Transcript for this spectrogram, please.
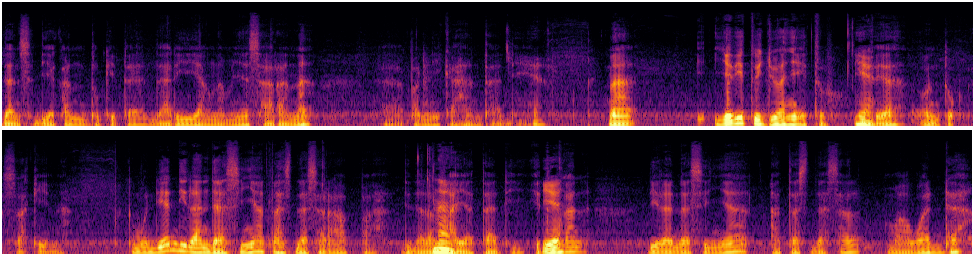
dan sediakan untuk kita dari yang namanya sarana eh, pernikahan tadi. Iya. Nah, jadi tujuannya itu Iya. gitu ya untuk sakinah. Kemudian dilandasinya atas dasar apa di dalam Nah, ayat tadi? Itu iya. kan dilandasinya atas dasar mawaddah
